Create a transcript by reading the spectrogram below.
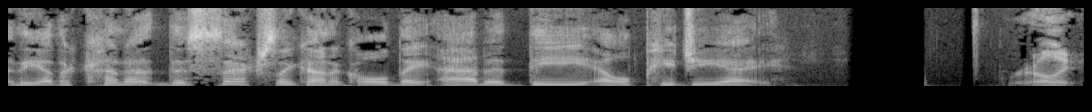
the other kind of this is actually kind of cool. They added the LPGA, Really?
